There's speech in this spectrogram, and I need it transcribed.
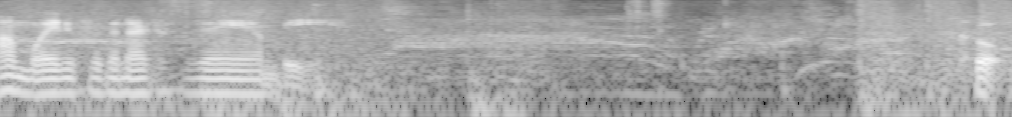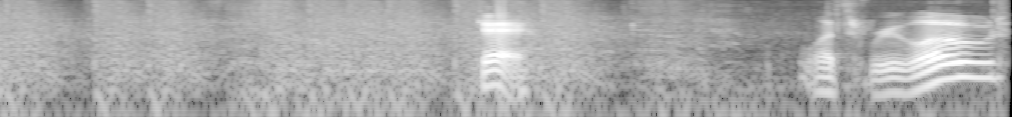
I'm waiting for the next zombie. Cool. Okay. Let's reload.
